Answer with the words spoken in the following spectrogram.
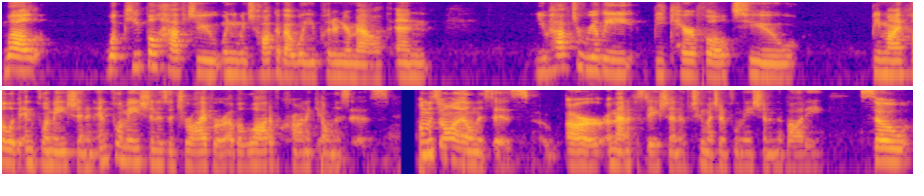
Well what people have to when you, when you talk about what you put in your mouth and you have to really be careful to be mindful of inflammation and inflammation is a driver of a lot of chronic illnesses almost all illnesses are a manifestation of too much inflammation in the body. So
